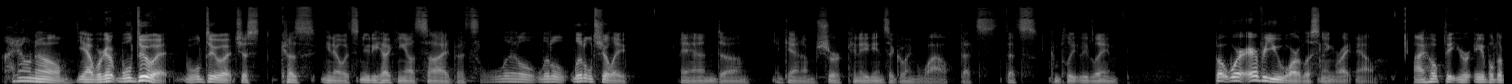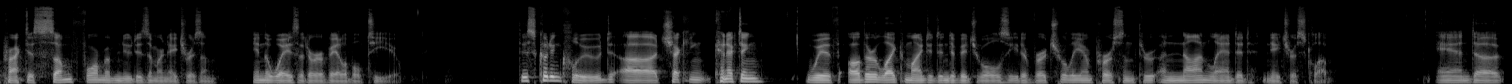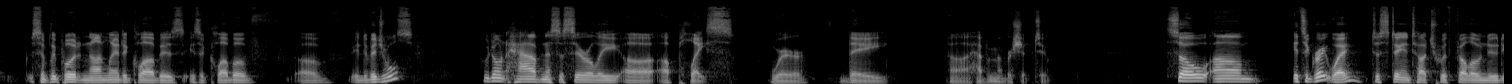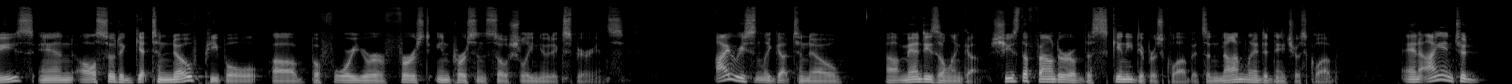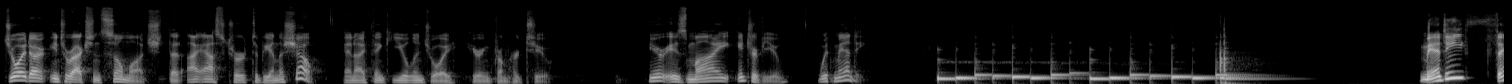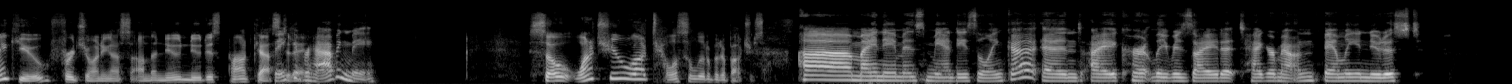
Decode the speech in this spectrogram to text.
I don't know. Yeah, we're gonna we'll do it. We'll do it just because you know it's nudie hiking outside, but it's a little little little chilly. And um, again, I'm sure Canadians are going, "Wow, that's that's completely lame." But wherever you are listening right now, I hope that you're able to practice some form of nudism or naturism in the ways that are available to you. This could include uh, checking, connecting with other like-minded individuals, either virtually or in person, through a non-landed naturist club. And uh, simply put, a non-landed club is is a club of of individuals who don't have necessarily a, a place where they uh, have a membership to. So um, it's a great way to stay in touch with fellow nudies and also to get to know people uh, before your first in person socially nude experience. I recently got to know uh, Mandy Zelenka. She's the founder of the Skinny Dippers Club, it's a non landed naturist club. And I enjoyed our interaction so much that I asked her to be on the show and I think you'll enjoy hearing from her too. Here is my interview with Mandy. Mandy, thank you for joining us on the new Nudist podcast thank today. you for having me. So, why don't you uh, tell us a little bit about yourself? Uh, my name is Mandy Zelenka, and I currently reside at Tiger Mountain Family and Nudist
